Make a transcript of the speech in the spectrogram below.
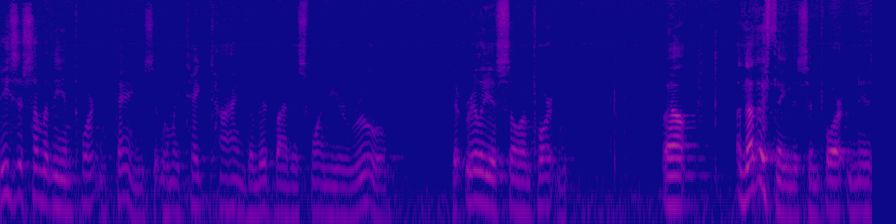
these are some of the important things that when we take time to live by this one year rule, that really is so important. Well, another thing that's important is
